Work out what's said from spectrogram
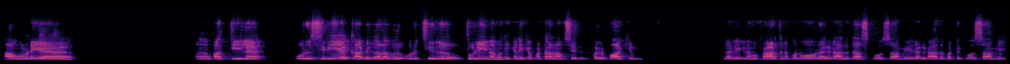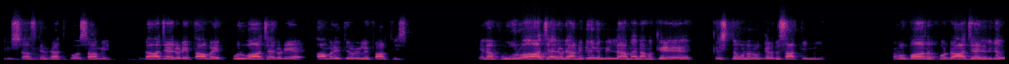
அவங்களுடைய பக்தியில ஒரு சிறிய கடுகளவு ஒரு சிறு துளி நமக்கு கிடைக்கப்பட்டால் நாம் செய்தது பெரும் பாக்கியம். இன்னைக்கு நம்ம பிரார்த்தனை பண்ணுவோம். ரகுநாத தாஸ் கோசாமி ரகுநாத பட்ட கோசாமி கிருஷ்ணாஸ் கவிராஜ் கோசாமி இந்த ஆச்சாரியருடைய தாமரை பூர்வ ஆச்சாரியருடைய தாமரை திருவடிகளை பிரார்த்தனை ஏன்னா பூர்வ ஆச்சாரியருடைய அனுகிரகம் இல்லாம நமக்கு கிருஷ்ண உணர்வுங்கிறது சாத்தியம் இல்லை பிரபுபாதர் போன்ற ஆச்சாரியர்கள்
